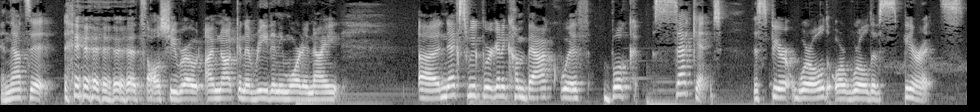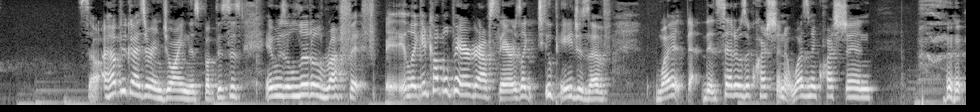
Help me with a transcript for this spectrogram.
And that's it. that's all she wrote. I'm not going to read any more tonight. Uh, next week, we're going to come back with book second The Spirit World or World of Spirits. So I hope you guys are enjoying this book. This is it was a little rough at like a couple paragraphs there. It's like two pages of what it said it was a question. It wasn't a question. it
